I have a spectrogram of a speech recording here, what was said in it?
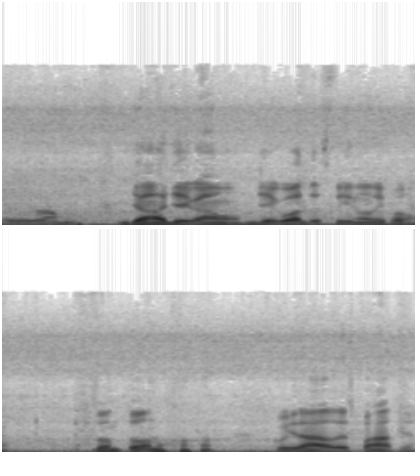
Ya llegamos. Ya llegamos, llegó al destino, dijo Don Tono. Cuidado, despacio.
